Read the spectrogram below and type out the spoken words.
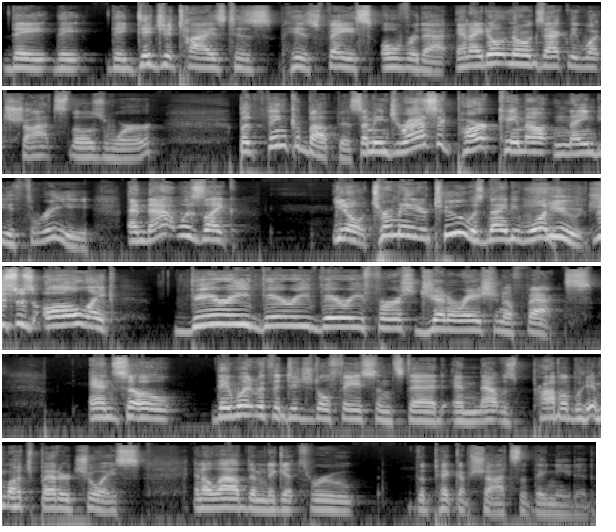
They they they digitized his his face over that, and I don't know exactly what shots those were. But think about this. I mean, Jurassic Park came out in '93, and that was like, you know, Terminator 2 was '91. Huge. This was all like very, very, very first generation effects. And so they went with the digital face instead, and that was probably a much better choice and allowed them to get through the pickup shots that they needed.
